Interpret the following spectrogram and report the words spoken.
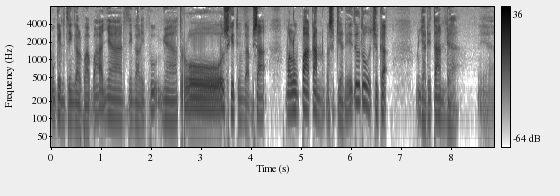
mungkin ditinggal bapaknya, ditinggal ibunya, terus gitu nggak bisa melupakan kesedihan itu tuh juga menjadi tanda, ya,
